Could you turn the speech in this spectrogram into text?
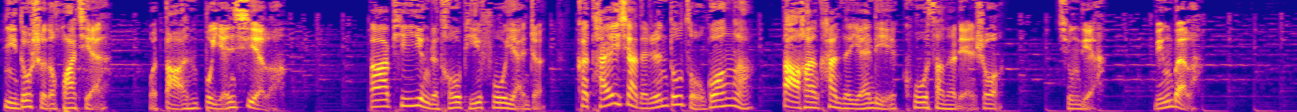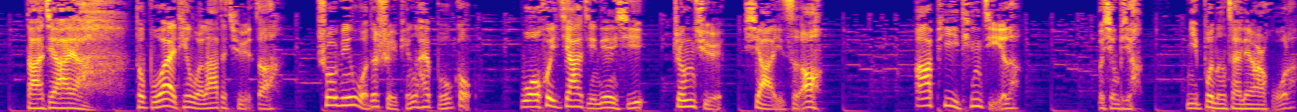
你都舍得花钱，我大恩不言谢了。”阿皮硬着头皮敷衍着，可台下的人都走光了。大汉看在眼里，哭丧着脸说：“兄弟，明白了。”大家呀都不爱听我拉的曲子，说明我的水平还不够。我会加紧练习，争取下一次啊！阿皮一听急了：“不行不行，你不能再练二胡了！”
